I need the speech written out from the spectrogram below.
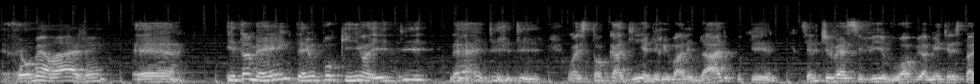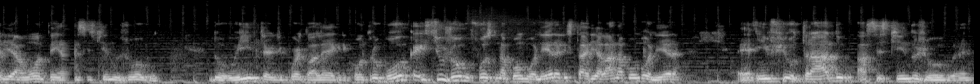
é homenagem, hein? É. E também tem um pouquinho aí de, né, de, de, uma estocadinha de rivalidade, porque se ele tivesse vivo, obviamente ele estaria ontem assistindo o jogo do Inter de Porto Alegre contra o Boca, e se o jogo fosse na Bomboneira, ele estaria lá na Bomboneira, é, infiltrado assistindo o jogo, né?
